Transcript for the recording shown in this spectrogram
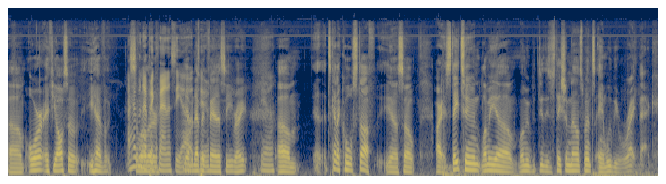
um, or if you also you have I have an epic fantasy you have an epic too. fantasy, right? yeah. Um, it's kind of cool stuff, you know. So, all right, stay tuned. Let me um, let me do these station announcements, and we'll be right back.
